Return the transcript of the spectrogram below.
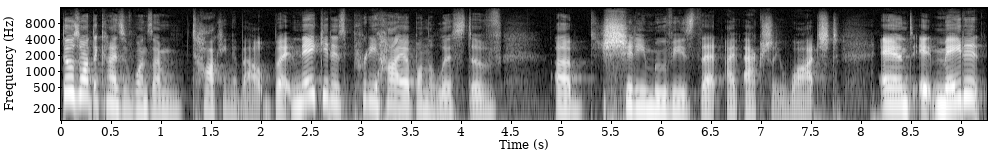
those aren't the kinds of ones I'm talking about. But Naked is pretty high up on the list of uh, shitty movies that I've actually watched. And it made it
